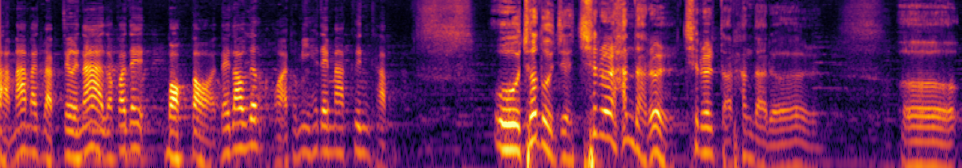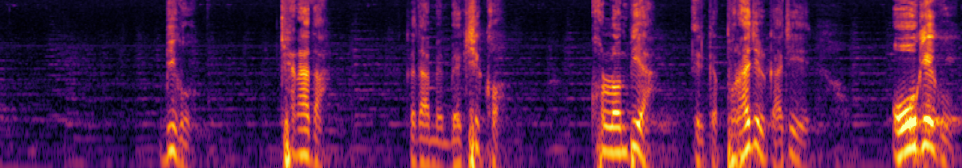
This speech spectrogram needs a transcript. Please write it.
สามารถมาแบบเจอหน้า แล้วก็ได้บอกต่อได้เล่าเรื่องของอะโทมี่ให้ได้มากขึ้นครับ 어, 저도 이제 7월 한 달을 7월 달 한 달을 어, 미국, 캐나다, 그 다음에 멕시코, 콜롬비아 이렇게 브라질까지 5개국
